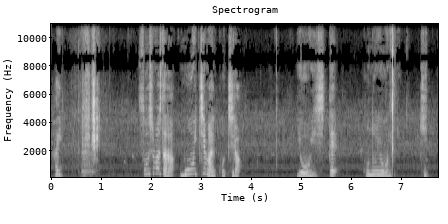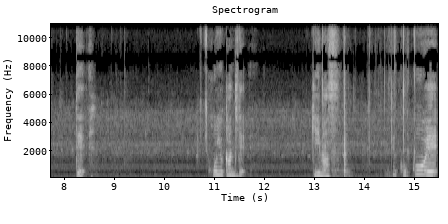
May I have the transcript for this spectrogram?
はい。そうしましたらもう1枚こちら。用意してこのように切ってこういう感じで切ります。でここへ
